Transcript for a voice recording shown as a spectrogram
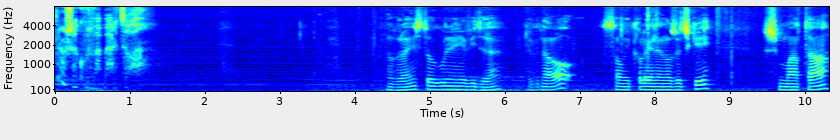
Proszę, kurwa, bardzo. Dobra, nic tu ogólnie nie widzę. Jak na o, są i kolejne nożyczki. Szmata.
